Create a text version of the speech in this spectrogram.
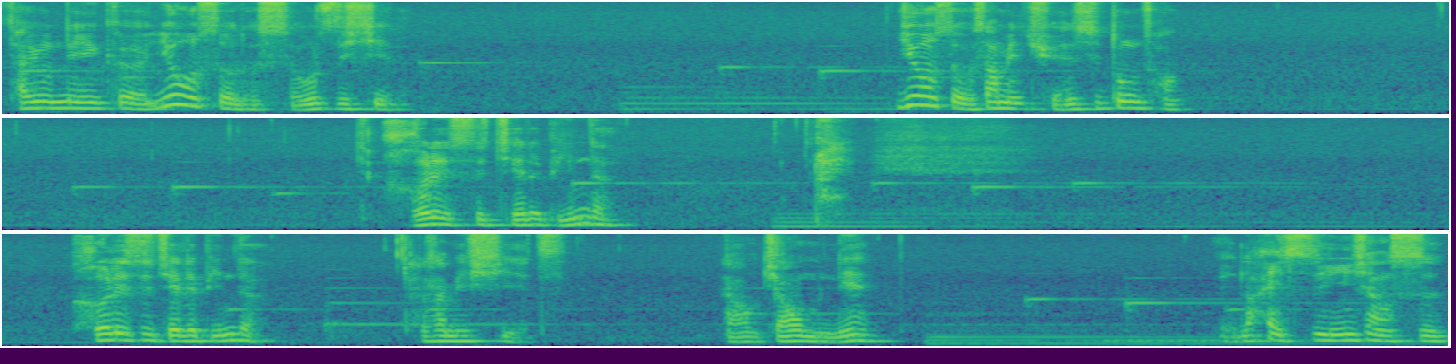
他用那个右手的手指写的，右手上面全是冻疮，河里是结了冰的，河里是结了冰的，它上面写字，然后教我们念，那一次印象是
